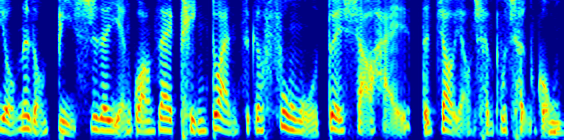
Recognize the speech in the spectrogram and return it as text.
有那种鄙视的眼光在评断这个父母对小孩的教养成不成功。嗯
